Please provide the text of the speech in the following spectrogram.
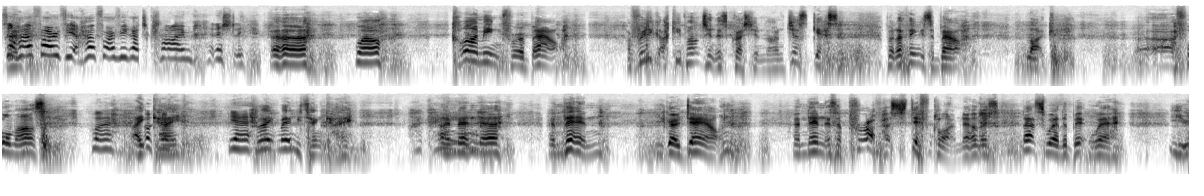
So how far have you how far have you got to climb initially? Uh, well, climbing for about I've really got, I keep answering this question and I'm just guessing, but I think it's about like uh, four miles, Where? 8k, Okay. Yeah. maybe 10k, Okay, and then uh, and then you go down, and then there's a proper stiff climb. Now that's where the bit where you,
